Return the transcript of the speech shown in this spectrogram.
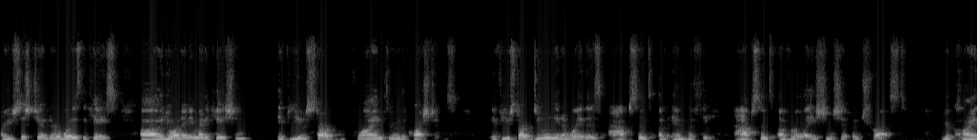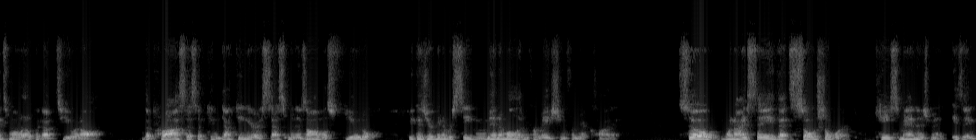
are you cisgender? What is the case? Uh, you on any medication? If you start flying through the questions, if you start doing it in a way that is absent of empathy, absent of relationship and trust, your clients won't open up to you at all. The process of conducting your assessment is almost futile because you're going to receive minimal information from your client. So when I say that social work, case management is a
